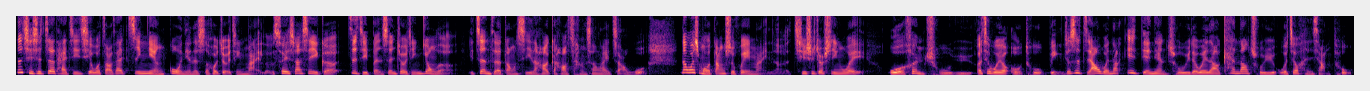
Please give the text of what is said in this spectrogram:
那其实这台机器我早在今年过年的时候就已经买了，所以算是一个自己本身就已经用了一阵子的东西，然后刚好厂商来找我。那为什么我当时会买呢？其实就是因为。我恨厨余，而且我有呕吐病，就是只要闻到一点点厨余的味道，看到厨余我就很想吐。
